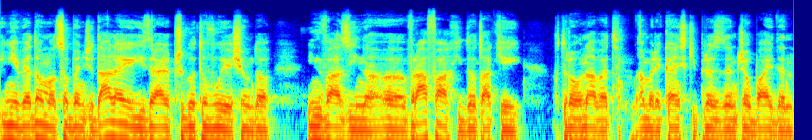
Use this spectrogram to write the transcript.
i nie wiadomo, co będzie dalej. Izrael przygotowuje się do inwazji na, w Rafah i do takiej, którą nawet amerykański prezydent Joe Biden,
